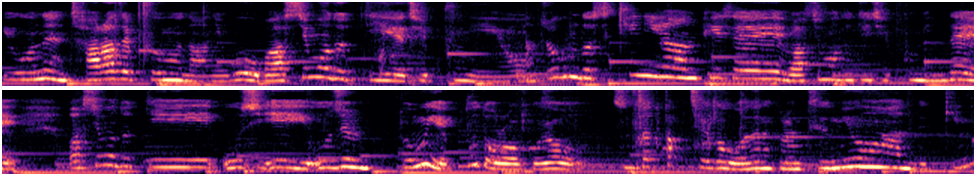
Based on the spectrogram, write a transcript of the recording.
이거는 자라 제품은 아니고 마시모두띠의 제품이에요. 조금 더 스키니한 핏의 마시모두띠 제품인데 마시모두띠 옷이 요즘 너무 예쁘더라고요. 진짜 딱 제가 원하는 그런 드묘한 느낌?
